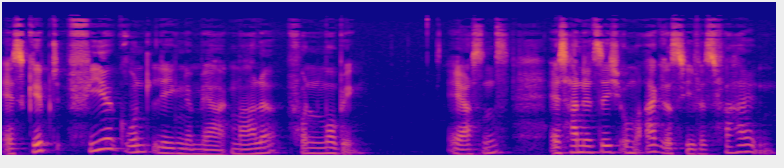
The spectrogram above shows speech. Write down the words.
Es gibt vier grundlegende Merkmale von Mobbing. Erstens, es handelt sich um aggressives Verhalten.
